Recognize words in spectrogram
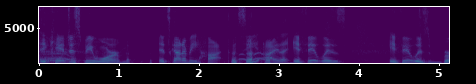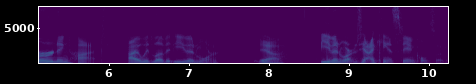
it can't just be warm. It's got to be hot. See, I if it was if it was burning hot, I would love it even more. Yeah. Even worse. See, I can't stand cold soda.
